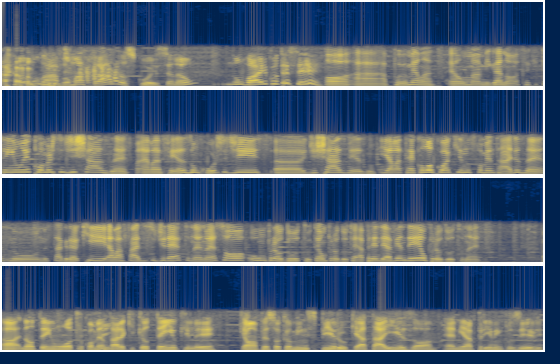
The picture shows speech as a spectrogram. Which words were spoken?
vamos lá, vamos atrás das coisas. Senão não vai acontecer. Ó, a Pamela é uma amiga nossa que tem um e-commerce de chás, né? Ela fez um curso de, uh, de chás mesmo. E ela até colocou aqui nos comentários, né, no, no Instagram, que ela faz isso direto, né? Não é só um produto, ter um produto, é aprender a vender o produto, né? Ah, não, tem um outro comentário Sim. aqui que eu tenho que ler, que é uma pessoa que eu me inspiro, que é a Thaís, ó. É minha prima, inclusive.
